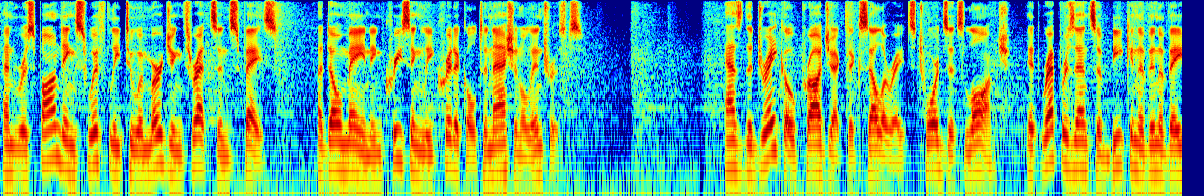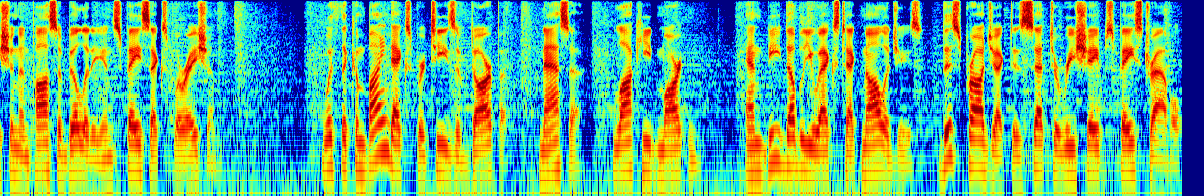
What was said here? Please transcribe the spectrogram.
and responding swiftly to emerging threats in space, a domain increasingly critical to national interests. As the Draco project accelerates towards its launch, it represents a beacon of innovation and possibility in space exploration. With the combined expertise of DARPA, NASA, Lockheed Martin, and BWX Technologies, this project is set to reshape space travel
